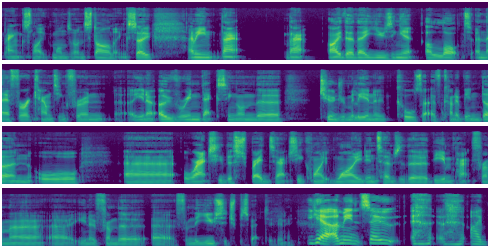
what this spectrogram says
banks like Monzo and Starling. So, I mean, that that either they're using it a lot and therefore accounting for an uh, you know over indexing on the 200 million calls that have kind of been done, or uh, or actually the spread's actually quite wide in terms of the the impact from a uh, you know from the uh, from the usage perspective. You know? Yeah, I mean, so I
